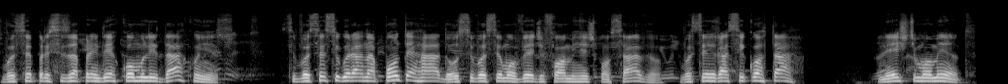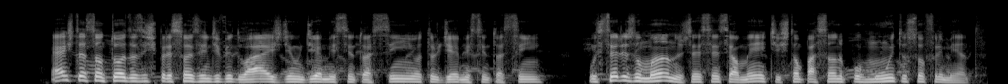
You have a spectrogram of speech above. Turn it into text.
Você precisa aprender como lidar com isso. Se você segurar na ponta errada ou se você mover de forma irresponsável, você irá se cortar. Neste momento, estas são todas expressões individuais de um dia me sinto assim, outro dia me sinto assim. Os seres humanos, essencialmente, estão passando por muito sofrimento.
